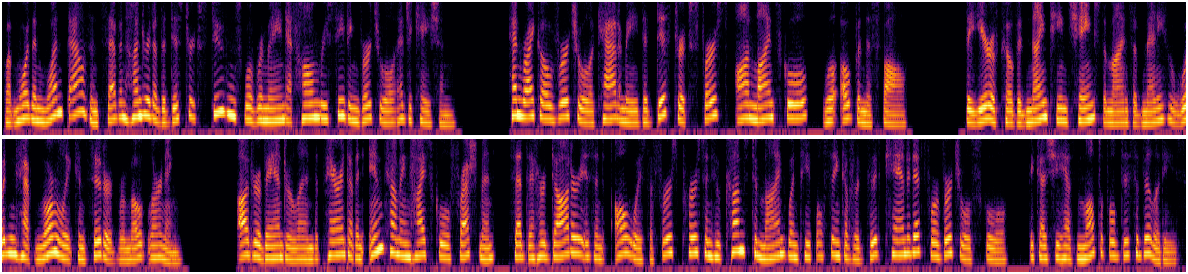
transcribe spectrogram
But more than 1,700 of the district's students will remain at home receiving virtual education. Henrico Virtual Academy, the district's first online school, will open this fall. The year of COVID 19 changed the minds of many who wouldn't have normally considered remote learning. Audra Vanderlyn, the parent of an incoming high school freshman, said that her daughter isn't always the first person who comes to mind when people think of a good candidate for virtual school, because she has multiple disabilities.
